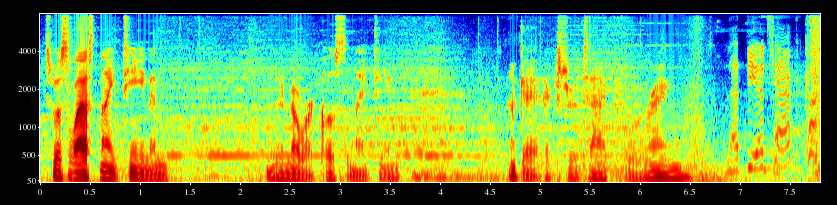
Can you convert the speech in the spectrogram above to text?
It's supposed to last 19, and they're nowhere close to 19. Okay, extra attack for ring. Let the attack come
